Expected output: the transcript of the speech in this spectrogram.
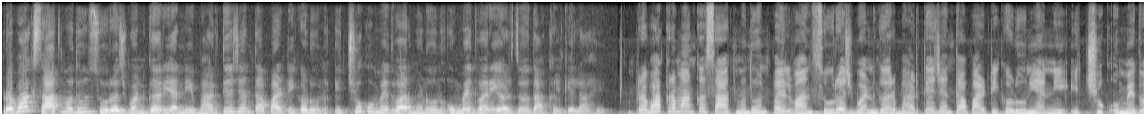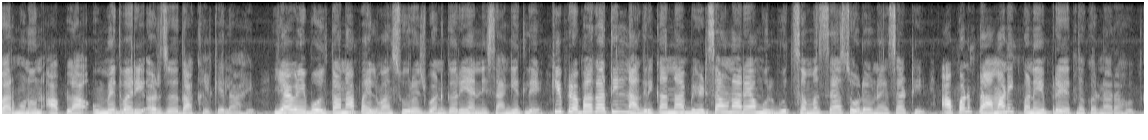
प्रभाग सातमधून सूरज बनगर यांनी भारतीय जनता पार्टीकडून इच्छुक उमेदवार म्हणून उमेदवारी अर्ज दाखल केला आहे. प्रभाग क्रमांक सात मधून पैलवान सूरज बनगर भारतीय जनता पार्टीकडून यांनी इच्छुक उमेदवार म्हणून आपला उमेदवारी अर्ज दाखल केला आहे. यावेळी बोलताना पैलवान सूरज बनगर यांनी सांगितले की प्रभागातील नागरिकांना भेडसावणाऱ्या मूलभूत समस्या सोडवण्यासाठी आपण प्रामाणिकपणे प्रयत्न करणार आहोत.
